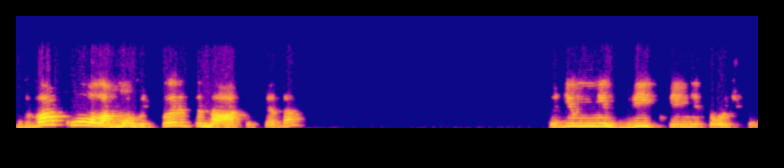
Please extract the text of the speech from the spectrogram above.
Два кола можуть перетинатися, да? тоді в них дві спільні точки.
